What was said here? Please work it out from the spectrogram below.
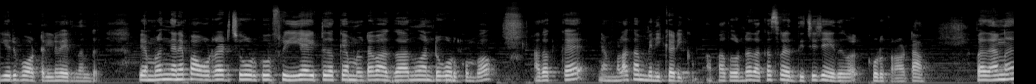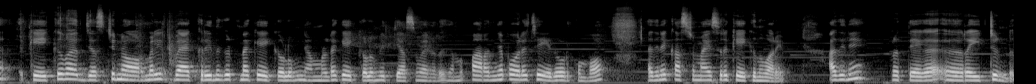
ഈ ഒരു ബോട്ടിലിന് വരുന്നുണ്ട്. അപ്പോൾ നമ്മളിങ്ങനെ പൗഡർ അടിച്ച് കൊടുക്കുമ്പോൾ ഫ്രീ ആയിട്ട് ഇതൊക്കെ നമ്മളുടെ വക എന്ന് പറഞ്ഞിട്ട് കൊടുക്കുമ്പോൾ അതൊക്കെ നമ്മളെ കമ്പനിക്ക് അടിക്കും. അപ്പോൾ അതുകൊണ്ട് അതൊക്കെ ശ്രദ്ധിച്ച് ചെയ്ത് കൊടുക്കണം കേട്ടോ. അപ്പോൾ അതാണ് കേക്ക് ജസ്റ്റ് നോർമൽ ബേക്കറിയിൽ നിന്ന് കിട്ടുന്ന കേക്കുകളും നമ്മളുടെ കേക്കുകളും വ്യത്യാസം വരുന്നത്. നമ്മൾ പറഞ്ഞ പോലെ ചെയ്ത് കൊടുക്കുമ്പോൾ അതിന് കസ്റ്റമൈസ്ഡ് കേക്ക് എന്ന് പറയും. അതിന് പ്രത്യേക റേറ്റ് ഉണ്ട്.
